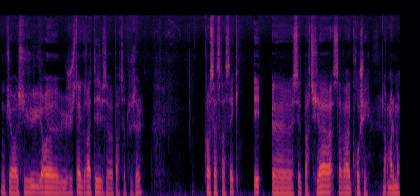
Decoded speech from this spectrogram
Donc il y, aura, il y aura juste à gratter, ça va partir tout seul quand ça sera sec. Et cette partie-là, ça va accrocher normalement.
